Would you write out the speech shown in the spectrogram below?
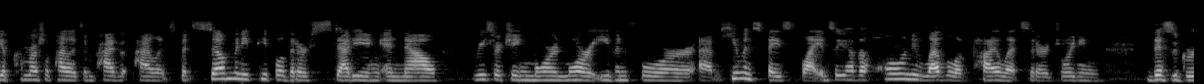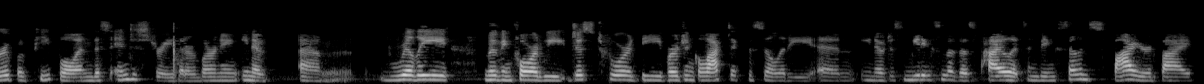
you have commercial pilots and private pilots, but so many people that are studying and now researching more and more even for um, human space flight. And so you have a whole new level of pilots that are joining this group of people and this industry that are learning, you know, um, really moving forward. We just toured the Virgin Galactic facility and, you know, just meeting some of those pilots and being so inspired by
